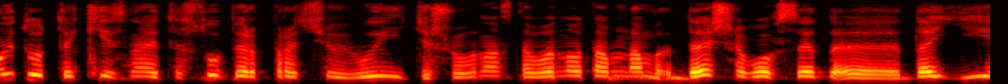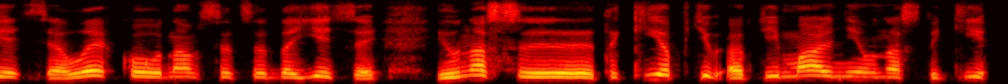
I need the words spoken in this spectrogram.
ми тут такі, знаєте, суперпрацьовиті, що у нас та воно там нам дешево все е, дається, легко нам все це дається. І у нас е, такі оптимальні, у нас такі е,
